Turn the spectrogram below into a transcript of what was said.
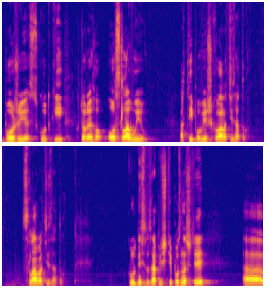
Božie skutky, ktoré ho oslavujú. A ty povieš, chvála ti za to. Sláva ti za to. Kľudne si to zapíšte, poznačte. A,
